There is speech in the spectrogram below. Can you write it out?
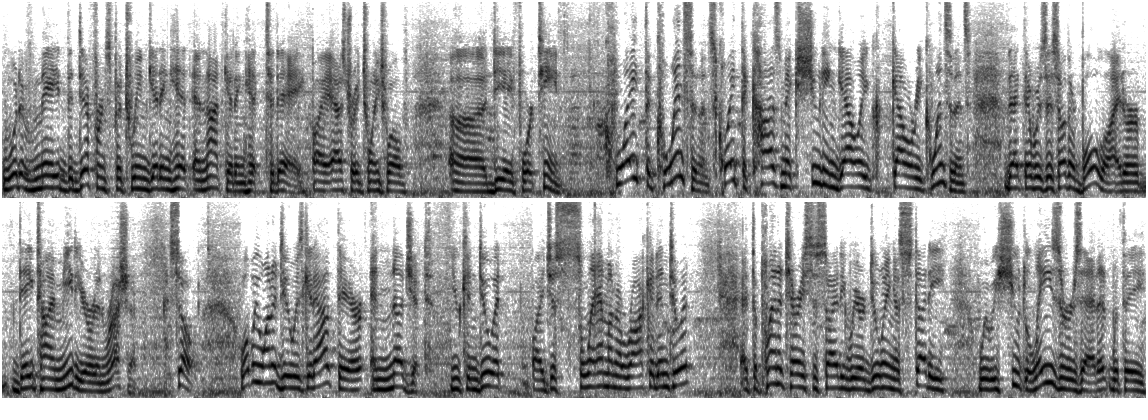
would have made the difference between getting hit and not getting hit today by asteroid 2012 uh, DA14. Quite the coincidence, quite the cosmic shooting gallery, gallery coincidence that there was this other bolide or daytime meteor in Russia. So, what we want to do is get out there and nudge it. You can do it by just slamming a rocket into it. At the Planetary Society, we are doing a study where we shoot lasers at it with a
